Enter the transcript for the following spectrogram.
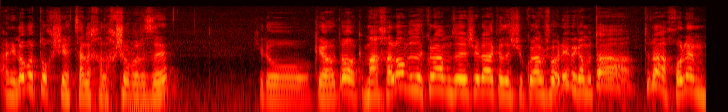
אני לא בטוח שיצא לך לחשוב על זה, כאילו, כאילו, טוב, מה החלום וזה כולם, זה שאלה כזה שכולם שואלים, וגם אתה, אתה יודע, חולם.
